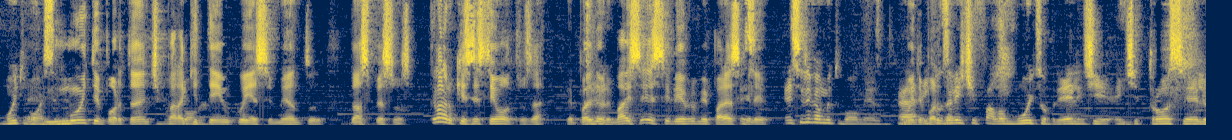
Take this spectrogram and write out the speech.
muito bom, esse muito importante muito para bom, que né? tenha o conhecimento das pessoas. Claro que existem outros, né? Depois do mas esse livro me parece esse, que ele. Esse livro é muito bom mesmo. Muito é, importante. Inclusive, a gente falou muito sobre ele, a gente, a gente trouxe ele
